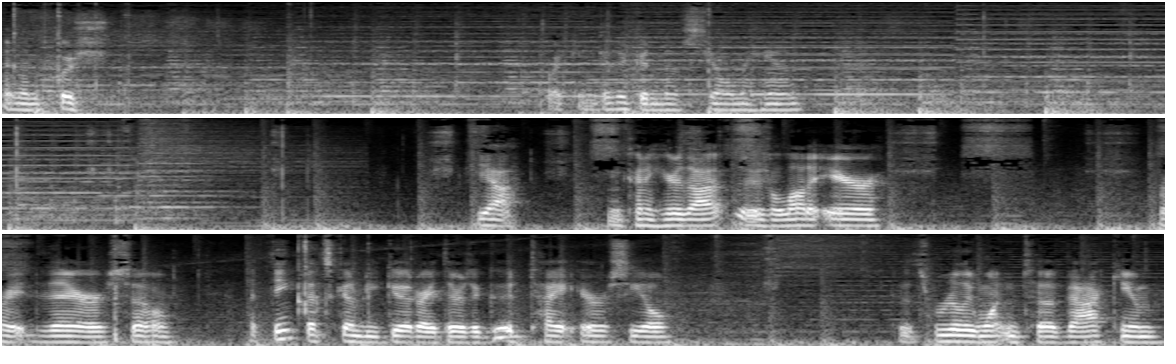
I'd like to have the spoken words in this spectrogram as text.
and then push If I can get a good enough seal on the hand. Yeah, you can kind of hear that. There's a lot of air right there, so I think that's going to be good right there. There's a good tight air seal. It's really wanting to vacuum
